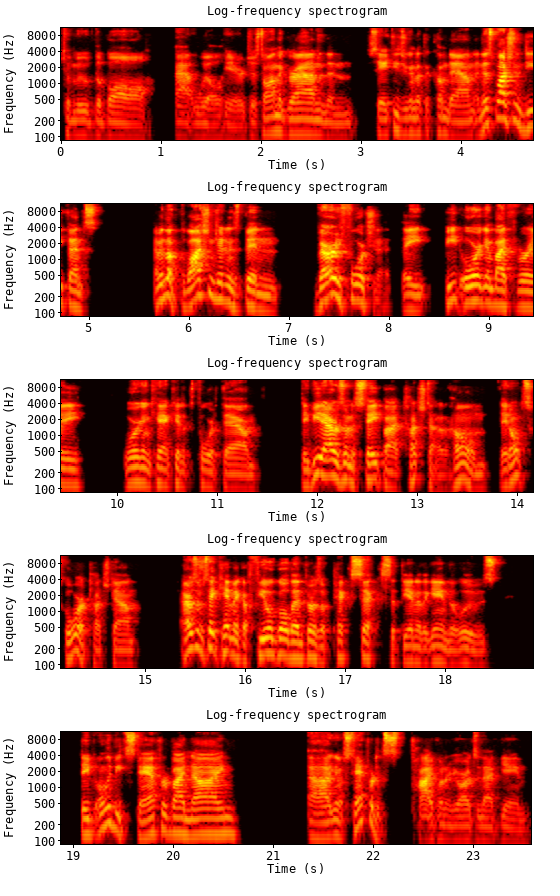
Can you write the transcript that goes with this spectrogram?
to move the ball at will here, just on the ground, and then safeties are going to have to come down. And this Washington defense, I mean, look, Washington has been very fortunate. They beat Oregon by three. Oregon can't get its fourth down. They beat Arizona State by a touchdown at home. They don't score a touchdown. Arizona State can't make a field goal, then throws a pick six at the end of the game to lose. They only beat Stanford by nine. Uh, you know, Stanford is 500 yards in that game.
